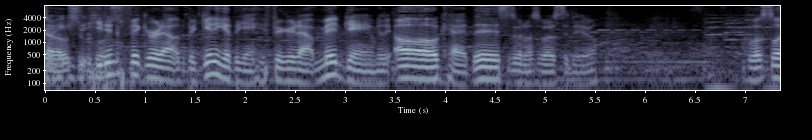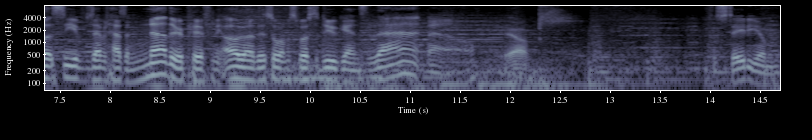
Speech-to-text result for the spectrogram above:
So he, he didn't figure it out at the beginning of the game. He figured it out mid game. Like, oh, okay, this is what I'm supposed to do. So let's see if Zephan has another epiphany. Oh, no, this is what I'm supposed to do against that now. Yeah. The stadium.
